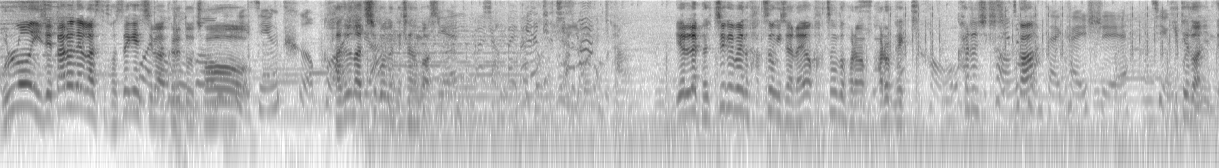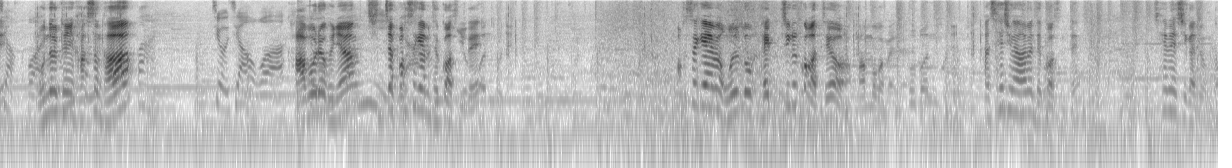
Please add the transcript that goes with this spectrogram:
물론 이제 다른 애가 더 我 세겠지만 的 그래도 武功 저 已经特破 가드나 12 치고는 괜찮은 것 같습니다 想被编辑成漫长。 원래 100 찍으면 각성이잖아요 각성도 바로, 바로 100 칼전씩 从 칠까? 现在开始，请不 기태도 要 아닌데 叫我 오늘 그냥 东 각성 方 가? 拜就叫我 가버려 그냥? 진짜 빡세게 하면 될 것 같은데. 빡세게 하면 오늘도 100 찍을 것 같아요 맘 먹으면. 한 3시간 하면 될 것 같은데? 3, 4시간 정도?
